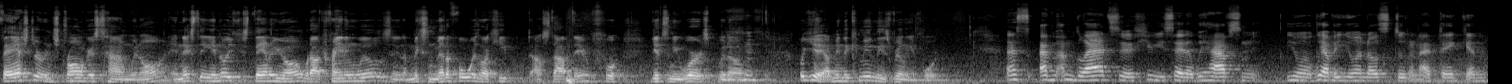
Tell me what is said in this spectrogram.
faster and stronger as time went on. And next thing you know, you can stand on your own without training wheels. And I'm mixing metaphors. I'll keep, I'll stop there before it gets any worse. But, um, but yeah, I mean, the community is really important. That's, I'm, I'm glad to hear you say that we have some UN, we have a UNO student I think in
